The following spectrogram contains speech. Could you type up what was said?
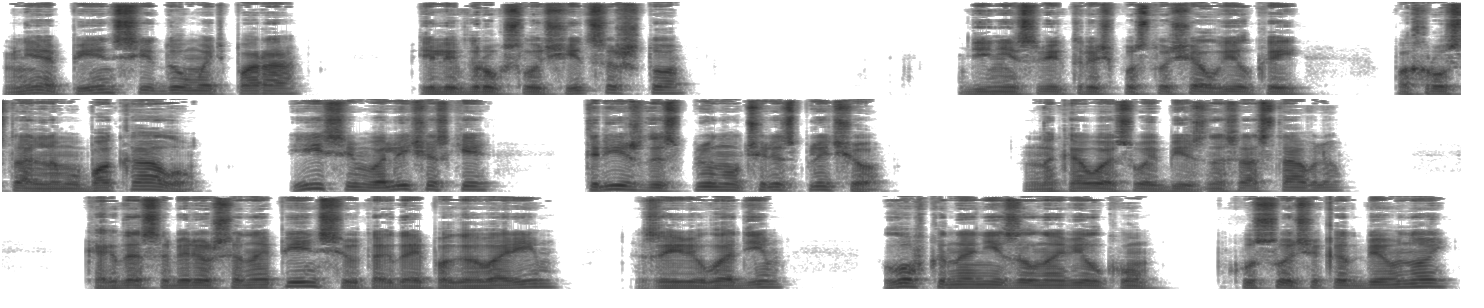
мне о пенсии думать пора. Или вдруг случится что? Денис Викторович постучал вилкой по хрустальному бокалу и символически трижды сплюнул через плечо. На кого я свой бизнес оставлю? Когда соберешься на пенсию, тогда и поговорим, — заявил Вадим, ловко нанизал на вилку кусочек отбивной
